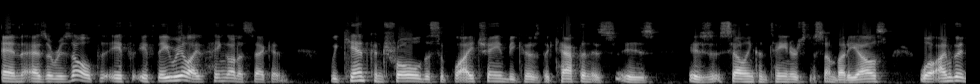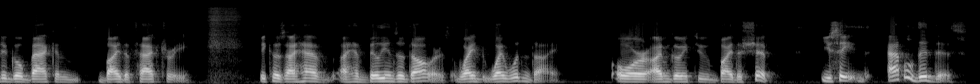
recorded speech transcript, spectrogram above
and as a result, if if they realize, hang on a second, we can't control the supply chain because the captain is is is selling containers to somebody else. Well, I'm going to go back and buy the factory because I have I have billions of dollars. Why why wouldn't I? Or I'm going to buy the ship. You see, Apple did this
